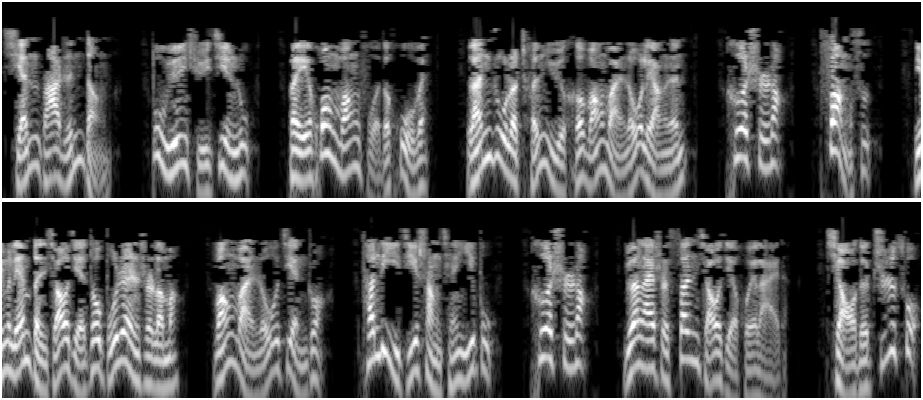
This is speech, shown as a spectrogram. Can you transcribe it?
闲杂人等不允许进入。北荒王府的护卫拦住了陈宇和王婉柔两人，呵斥道：“放肆！你们连本小姐都不认识了吗？”王婉柔见状，他立即上前一步，呵斥道。原来是三小姐回来的，小的知错。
